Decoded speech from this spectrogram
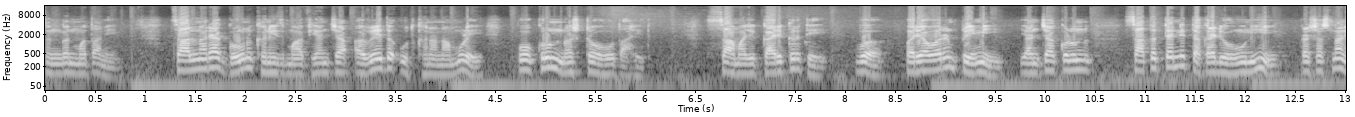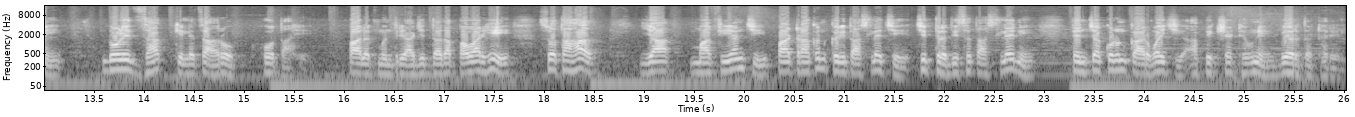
संगनमताने चालणाऱ्या गौण खनिज माफियांच्या अवैध उत्खननामुळे पोखरून नष्ट होत आहेत. सामाजिक कार्यकर्ते व पर्यावरणप्रेमी यांच्याकडून सातत्याने तक्रारी होऊनही प्रशासनाने डोळे झाक केल्याचा आरोप होत आहे. पालकमंत्री अजितदादा पवार हे स्वतः या माफियांची पाठराखण करीत असल्याचे चित्र दिसत असल्याने त्यांच्याकडून कारवाईची अपेक्षा ठेवणे व्यर्थ ठरेल.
